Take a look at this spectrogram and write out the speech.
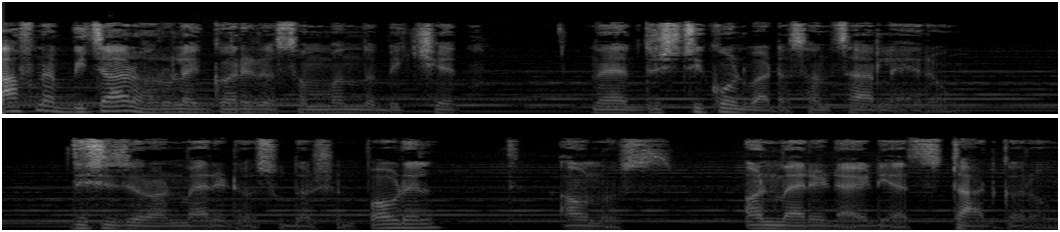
आफ्ना विचारहरूलाई गरेर सम्बन्ध विच्छेद नयाँ दृष्टिकोणबाट संसारलाई हेरौँ। दिस इज यर अनम्यारिड हो सुदर्शन पौडेल। आउनुहोस् अनम्यारिड आइडिया स्टार्ट गरौँ।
